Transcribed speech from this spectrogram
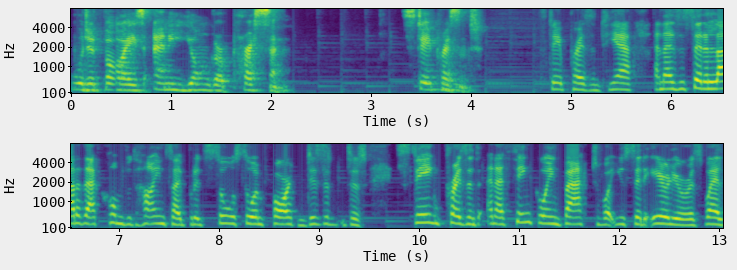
would advise any younger person. Stay present. Stay present, yeah. And as I said, a lot of that comes with hindsight, but it's so, so important, isn't it? Staying present. And I think going back to what you said earlier as well,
